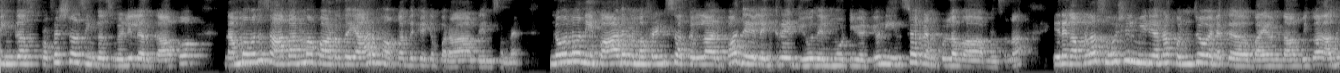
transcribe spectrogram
சிங்கர்ஸ் ப்ரொஃபஷனல் சிங்கர்ஸ் வெளியில இருக்கா? அப்போ நம்ம வந்து சாதாரணமா பாடுறத யாருமா உட்காந்து கேட்க போறா? அப்படின்னு சொன்னேன். நோ நோ நீ பாடு நம்ம ஃப்ரெண்ட்ஸ் சர்க்கிள்லாம் இருப்பா. They'll encourage you they'll motivate you நீ இன்ஸ்டாகிராம்குள்ள வா அப்படின்னு சொன்னா எனக்கு அப்பெல்லாம் சோஷியல் மீடியானா கொஞ்சம் எனக்கு பயம் தான். பிகாஸ் அது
